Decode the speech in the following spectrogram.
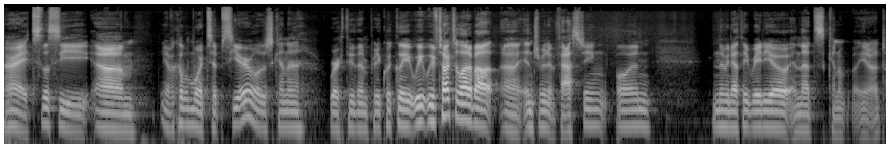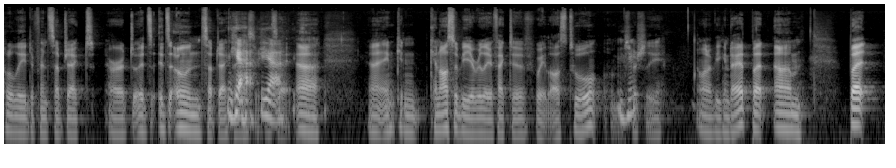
All right, so let's see. Um, we have a couple more tips here. We'll just kind of work through them pretty quickly. We, we've talked a lot about uh, intermittent fasting on No Meat Athlete Radio, and that's kind of you know a totally different subject or it's its own subject. Yeah, guess yeah. Uh, uh, and can can also be a really effective weight loss tool, Mm-hmm. especially on a vegan diet. But um, but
